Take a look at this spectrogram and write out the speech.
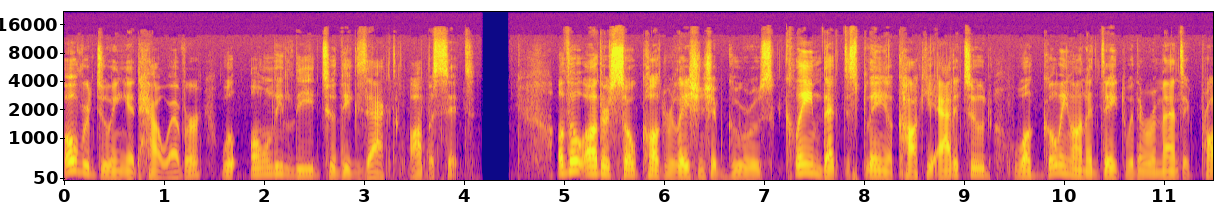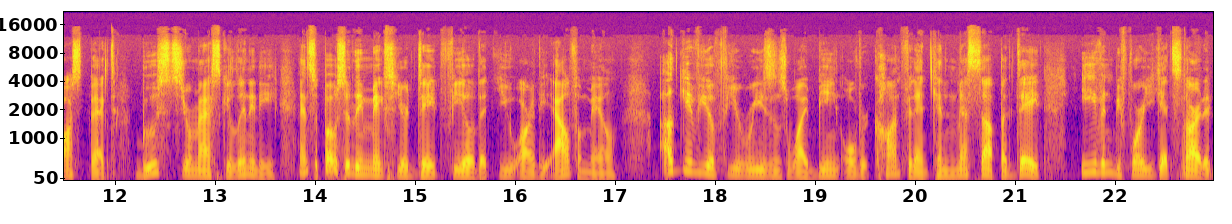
Overdoing it, however, will only lead to the exact opposite. Although other so called relationship gurus claim that displaying a cocky attitude while going on a date with a romantic prospect boosts your masculinity and supposedly makes your date feel that you are the alpha male, I'll give you a few reasons why being overconfident can mess up a date even before you get started.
